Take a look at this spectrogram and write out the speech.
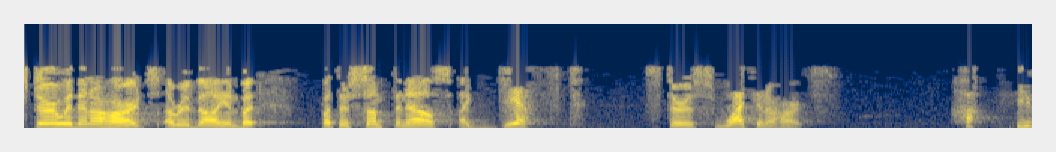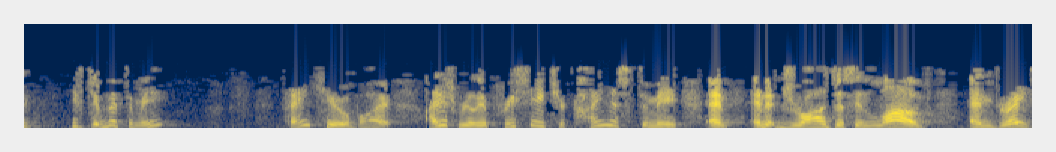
stir within our hearts a rebellion. But, but there's something else. A gift stirs what in our hearts? Huh, you, you've given it to me? Thank you. Boy, I just really appreciate your kindness to me. And, and it draws us in love and grace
